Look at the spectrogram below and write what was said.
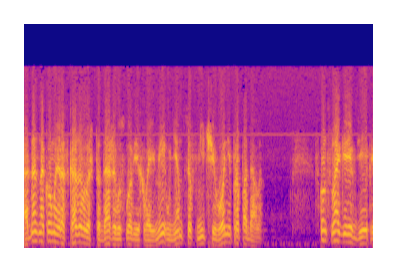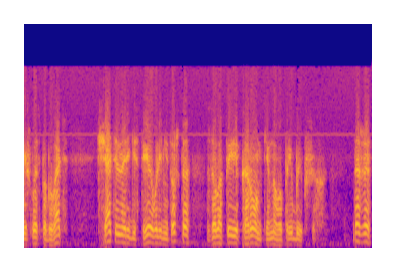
Одна знакомая рассказывала, что даже в условиях войны у немцев ничего не пропадало. В концлагере, где ей пришлось побывать, тщательно регистрировали не то что золотые коронки новоприбывших, Даже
